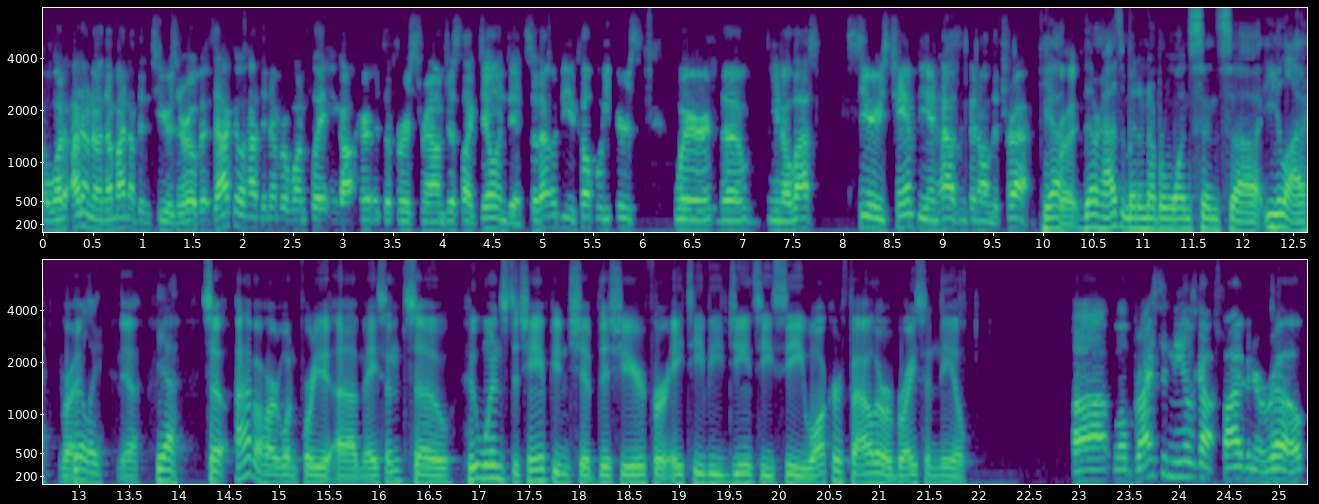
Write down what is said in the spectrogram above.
what I don't know, that might not have been two years in a row, but Zacho had the number one plate and got hurt at the first round, just like Dylan did. So that would be a couple years where the you know last series champion hasn't been on the track. Yeah, Right. there hasn't been a number one since uh, Eli. right. Really? Yeah. Yeah. So I have a hard one for you, uh, Mason. So who wins the championship this year for ATV GNCC? Walker Fowler or Brycen Neal? Uh, well, Brycen Neal's got five in a row,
